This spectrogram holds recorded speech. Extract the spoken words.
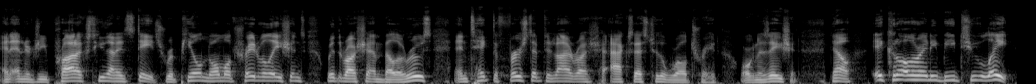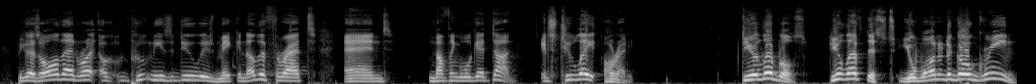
and energy products to the United States, repeal normal trade relations with Russia and Belarus, and take the first step to deny Russia access to the World Trade Organization. Now, it could already be too late because all that uh, Putin needs to do is make another threat and nothing will get done. It's too late already. Dear liberals, dear leftists, you wanted to go green.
